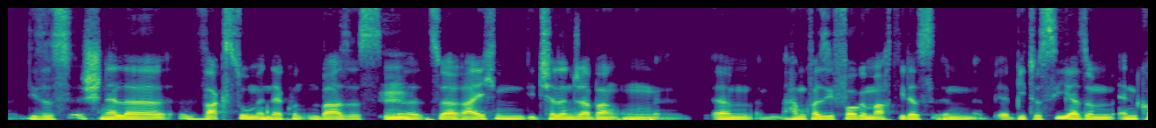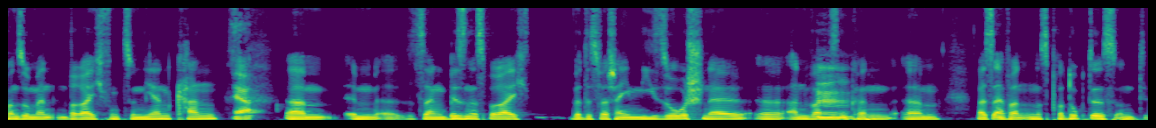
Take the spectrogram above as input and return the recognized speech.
dieses schnelle Wachstum in der Kundenbasis mhm. äh, zu erreichen? Die Challenger-Banken ähm, haben quasi vorgemacht, wie das im B2C, also im Endkonsumentenbereich funktionieren kann. Ja. Ähm, Im äh, sozusagen Business-Bereich wird es wahrscheinlich nie so schnell äh, anwachsen mhm. können, ähm, weil es einfach ein anderes Produkt ist und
